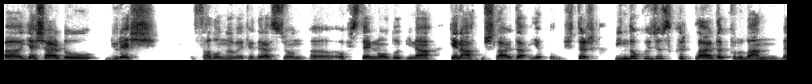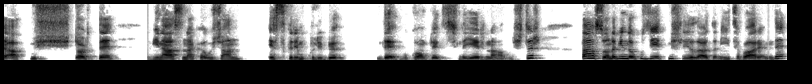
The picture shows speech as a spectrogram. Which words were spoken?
E, Yaşar Doğu Güreş salonu ve federasyon e, ofislerinin olduğu bina gene 60'larda yapılmıştır. 1940'larda kurulan ve 64'te binasına kavuşan Eskrim Kulübü de bu kompleks içinde yerini almıştır. Daha sonra 1970'li yıllardan itibaren de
